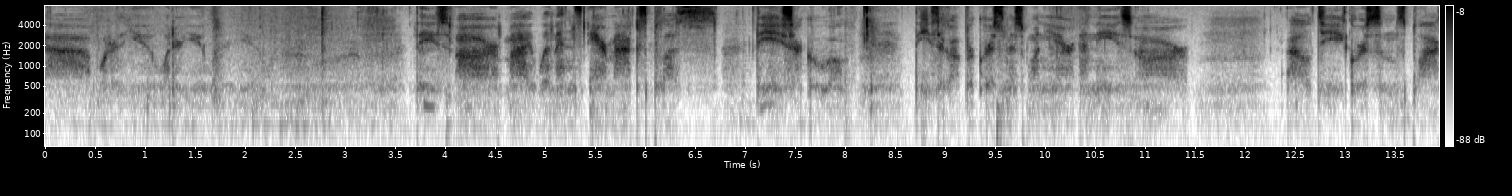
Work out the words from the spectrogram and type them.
have. What are you? What are you? What are you? These are my women's Air Max Plus. These are cool. These I got for Christmas one year, and these are LT Crimson's Black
